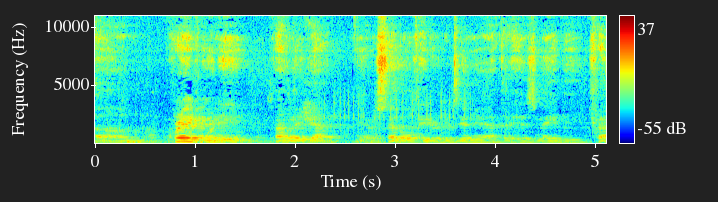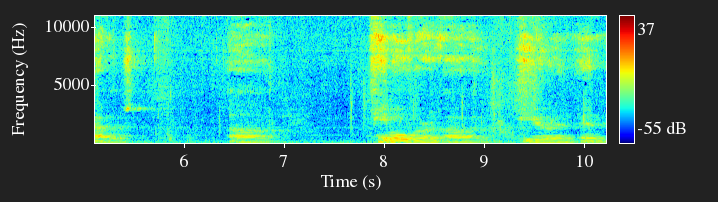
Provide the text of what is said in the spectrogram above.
um, Craig, when he finally got you know settled here in Virginia after his Navy travels, uh, came over uh, here, and, and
